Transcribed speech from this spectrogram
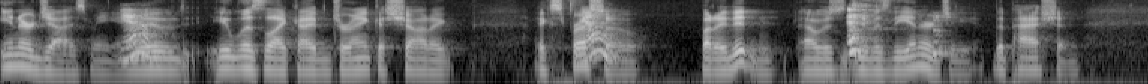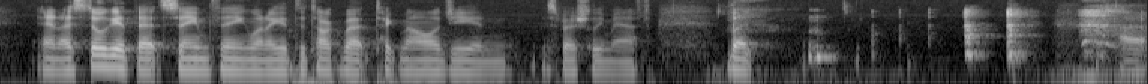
energized me. Yeah. It, it was like I drank a shot of espresso, Yeah. but I didn't. I was it was the energy, the passion. And I still get that same thing when I get to talk about technology and especially math. But I,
